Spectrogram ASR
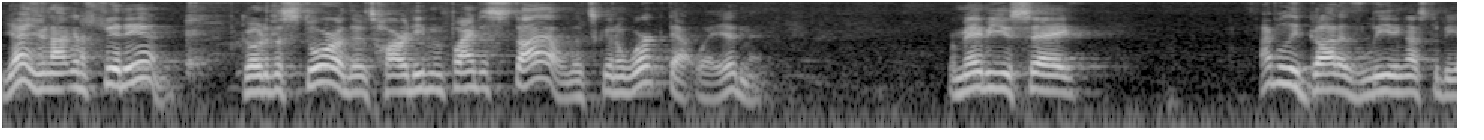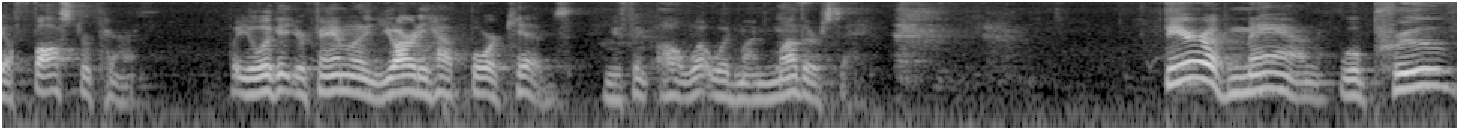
Yeah, you're not going to fit in. Go to the store, it's hard to even find a style that's going to work that way, isn't it? Or maybe you say, I believe God is leading us to be a foster parent. But you look at your family and you already have four kids. And you think, oh, what would my mother say? Fear of man will prove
